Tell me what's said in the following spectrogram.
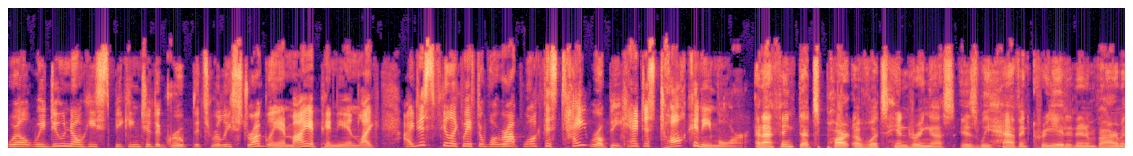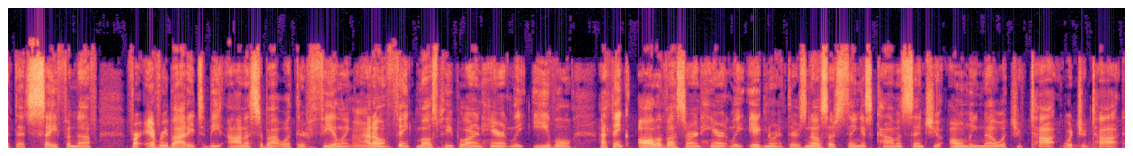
Well, we do know he's speaking to the group that's really struggling. In my opinion, like I just feel like we have to walk, walk this tightrope. You can't just talk anymore. And I think that's part of what's hindering us is we haven't created an environment that's safe enough for everybody to be honest about what they're feeling. I don't mm. think most people are inherently evil. I think all of us are inherently ignorant. There's no such thing as common sense. You only know what you've taught, what you're mm. taught.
